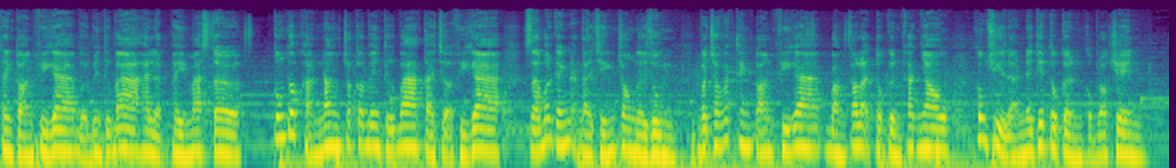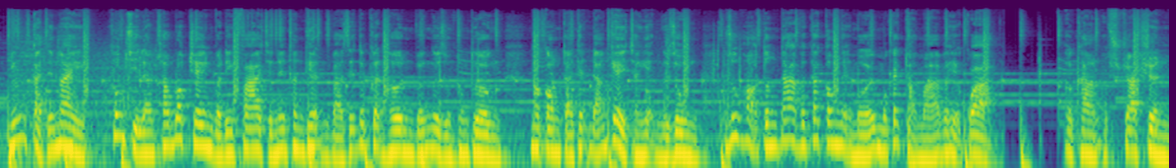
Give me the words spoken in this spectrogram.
Thanh toán phí ga bởi bên thứ ba hay là Paymaster cung cấp khả năng cho các bên thứ ba tài trợ phí ga, giảm bớt gánh nặng tài chính cho người dùng và cho phép thanh toán phí ga bằng các loại token khác nhau, không chỉ là native token của blockchain. Những cải tiến này không chỉ làm cho blockchain và DeFi trở nên thân thiện và dễ tiếp cận hơn với người dùng thông thường, mà còn cải thiện đáng kể trải nghiệm người dùng, giúp họ tương tác với các công nghệ mới một cách thoải mái và hiệu quả. Account Abstraction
